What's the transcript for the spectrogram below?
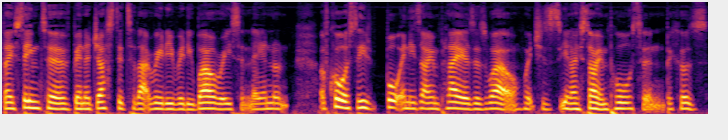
they seem to have been adjusted to that really really well recently, and of course he's brought in his own players as well, which is you know so important because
